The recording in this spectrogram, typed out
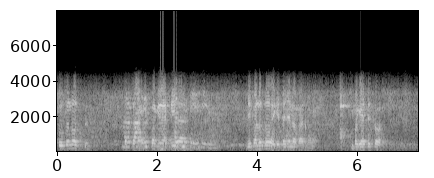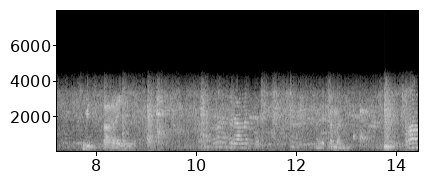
susunod. Basta ng spaghetti yan. Pag-chicken. Di pa luto eh. Kita niyo naman, no? Spaghetti sauce. Sweet style. Ah, Salamat po. Ayos naman. Sarap.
